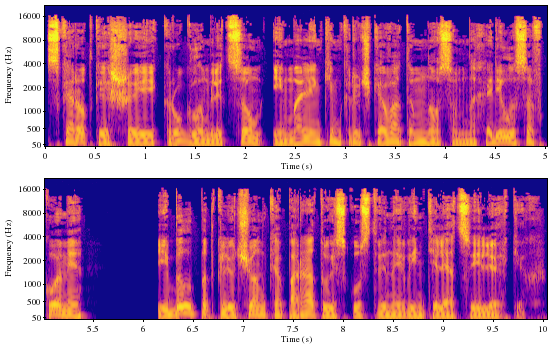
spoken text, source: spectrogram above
с короткой шеей, круглым лицом и маленьким крючковатым носом, находился в коме и был подключен к аппарату искусственной вентиляции легких.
